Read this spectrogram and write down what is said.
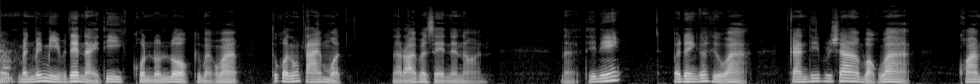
มันค่ะมันไม่มีประเทศไหนที่คนล้นโลกคือหมายความว่า ทุกคนต้องตายหมดนะร้อยเปอร์เซ็นต์แน่นอนนะทีนี้ประเด็นก็คือว่า การที่พระเจ้าบอกว่า ความ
